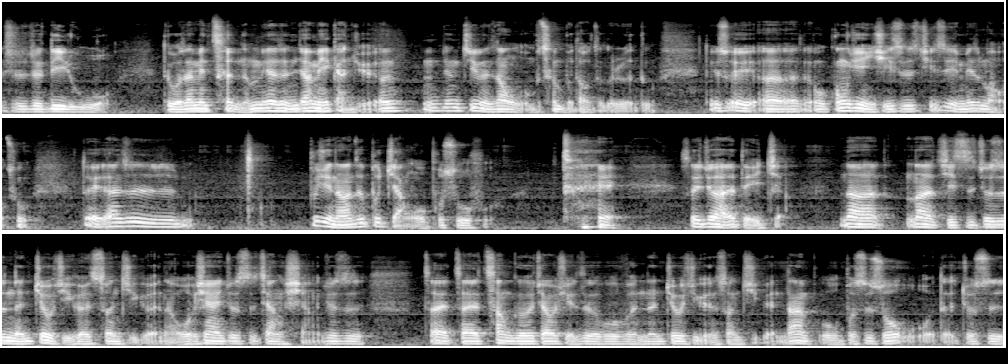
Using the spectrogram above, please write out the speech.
就就例如我，对我在那边蹭，那没人家没感觉，嗯，那基本上我们蹭不到这个热度。对，所以呃，我恭喜你，其实其实也没什么好处。对，但是。不行啊，这不讲我不舒服，对，所以就还得讲。那那其实就是能救几个算几个。那我现在就是这样想，就是在在唱歌教学这个部分，能救几个人算几个人。但我不是说我的就是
